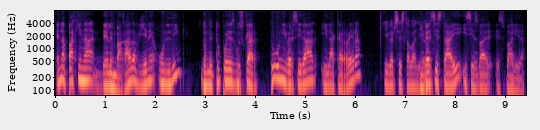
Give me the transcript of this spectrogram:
en la página de la embajada viene un link donde tú puedes buscar tu universidad y la carrera y ver si está válida. y ver si está ahí y si es, es válida.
